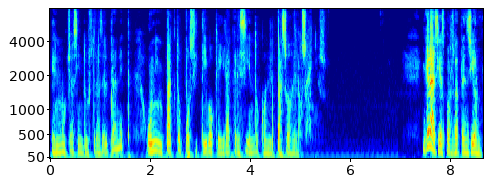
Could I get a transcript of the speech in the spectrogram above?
en muchas industrias del planeta, un impacto positivo que irá creciendo con el paso de los años. Gracias por su atención.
